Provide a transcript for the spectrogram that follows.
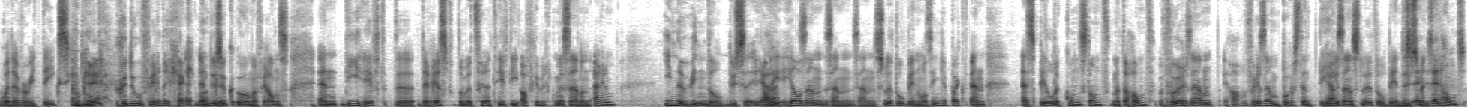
whatever it takes. Gedoe, gedoe verder. Gek, en maar dus ook ome Frans. En die heeft de, de rest van de wedstrijd heeft hij afgewerkt met zijn arm in de windel. Dus eh, Ja? allee, heel zijn, zijn, zijn sleutelbeen was ingepakt. En hij speelde constant met de hand voor zijn, ja, voor zijn borst en tegen Ja. zijn sleutelbeen. Dus, Dus, eh, met, zijn hand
